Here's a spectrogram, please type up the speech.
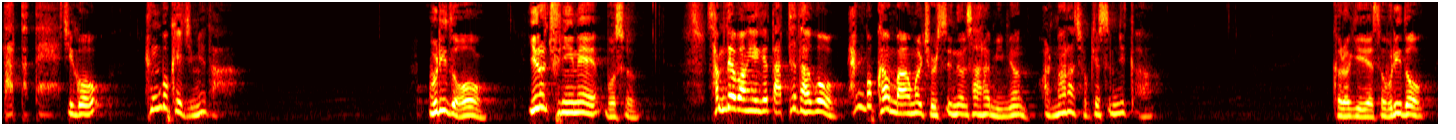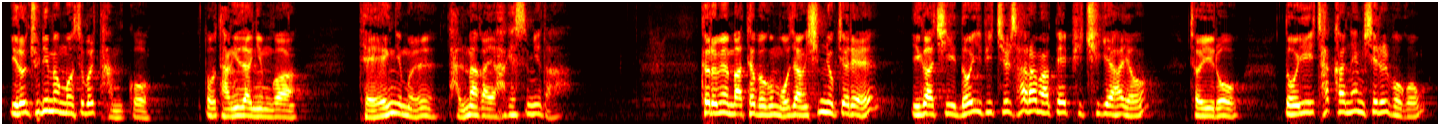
따뜻해지고 행복해집니다. 우리도 이런 주님의 모습, 상대방에게 따뜻하고 행복한 마음을 줄 수 있는 사람이면 얼마나 좋겠습니까? 그러기 위해서 우리도 이런 주님의 모습을 담고 또 당회장님과 대행님을 닮아가야 하겠습니다. 그러면 마태복음 5장 16절에 이같이 너희 빛을 사람 앞에 비치게 하여 저희로 너희 착한 행실을 보고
